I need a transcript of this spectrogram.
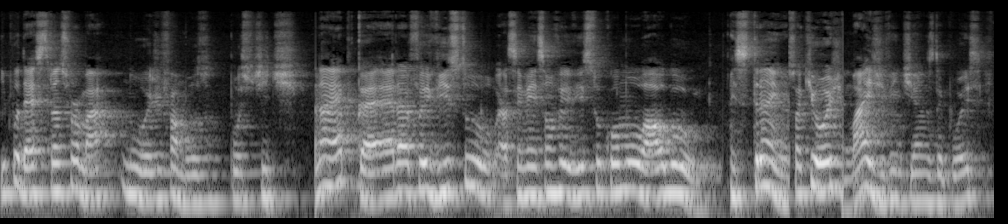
e pudesse transformar no hoje famoso post-it. Na época era foi visto essa invenção foi visto como algo estranho. Só que hoje, mais de 20 anos depois,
